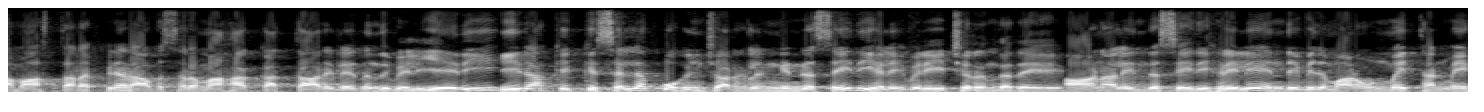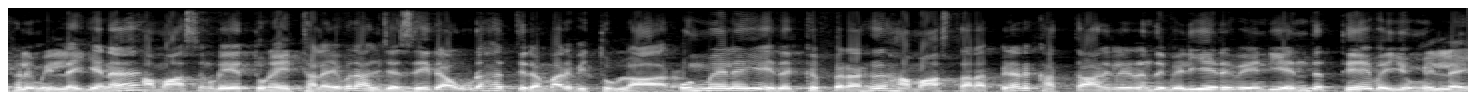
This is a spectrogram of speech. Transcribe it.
ஹமாஸ் தரப்பினர் அவசரமாக கத்தாரிலிருந்து வெளியேறி ஈராக்கிற்கு செல்ல போகின்றார்கள் என்கின்ற செய்திகளை வெளியிட்டிருந்தது. ஆனால் இந்த செய்திகளிலே எந்த விதமான உண்மை தன்மைகளும் இல்லை என ஹமாஸினுடைய துணைத் தலைவர் அல் ஜசீரா ஊடகத்திடம் அறிவித்துள்ளார். உண்மையிலேயே இதற்கு பிறகு ஹமாஸ் தரப்பினர் கத்தாரிலிருந்து வெளியேற வேண்டிய எந்த தேவையும் இல்லை.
